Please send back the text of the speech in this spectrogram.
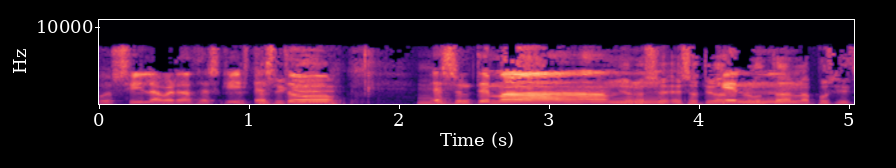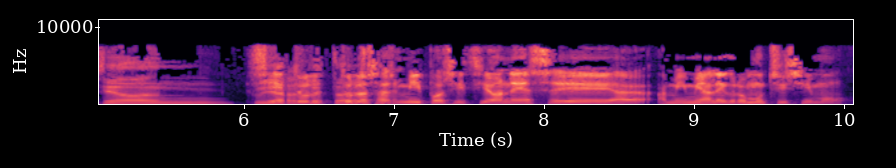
Pues sí, la verdad es que Esto esto, sí que- es un tema... Yo no sé, mm, eso te iba que a preguntar, la posición Sí, tú, respecto tú a lo sabes. Mi posición es, eh, a, a mí me alegró muchísimo.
